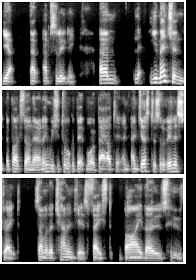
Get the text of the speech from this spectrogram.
yeah, absolutely. Um, you mentioned Pakistan there, and I think we should talk a bit more about it. And, and just to sort of illustrate some of the challenges faced by those who've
